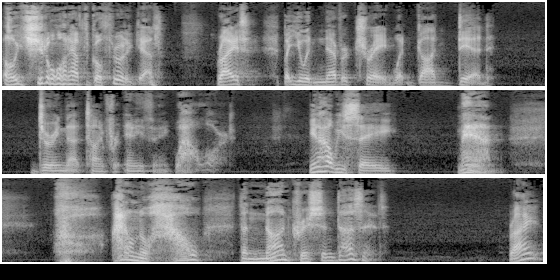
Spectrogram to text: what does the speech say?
Oh, you don't want to have to go through it again right? But you would never trade what God did during that time for anything. Wow, Lord. You know how we say, man, I don't know how the non-Christian does it. Right?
